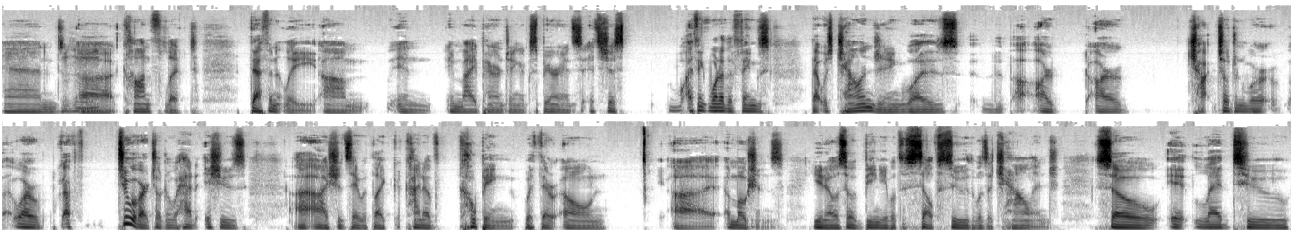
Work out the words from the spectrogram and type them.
and uh, conflict. Definitely um, in in my parenting experience, it's just I think one of the things that was challenging was th- our our ch- children were or uh, two of our children had issues. Uh, I should say with like kind of coping with their own uh, emotions, you know, so being able to self soothe was a challenge. So it led to,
